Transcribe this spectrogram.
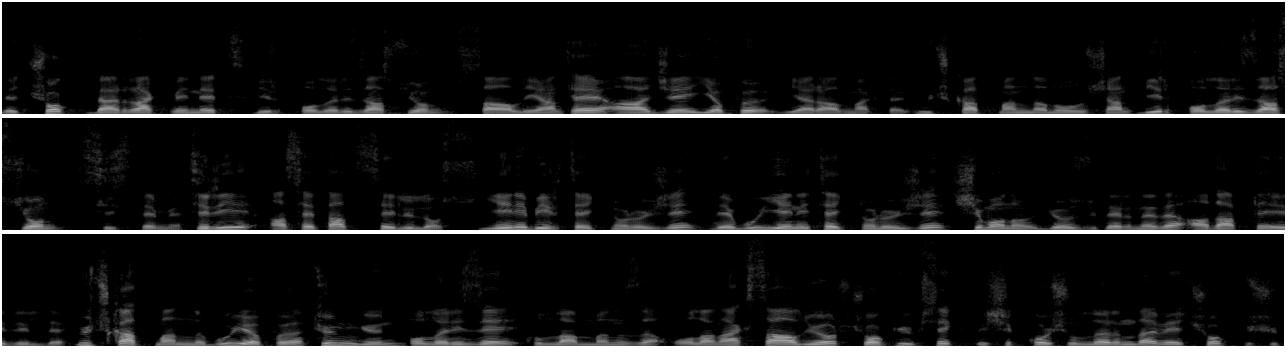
ve çok berrak ve net bir polarizasyon sağlayan TAC yapı yer almakta. 3 katmandan oluşan bir polarizasyon sistemi. Triasetat selüloz. Yeni bir teknoloji ve bu yeni teknoloji Shimano gözlüklerine de adapte edildi. 3 katmanlı bu yapı tüm gün polarize kullanmanıza olanak sağlıyor. Çok yüksek ışık koşullarında ve çok düşük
